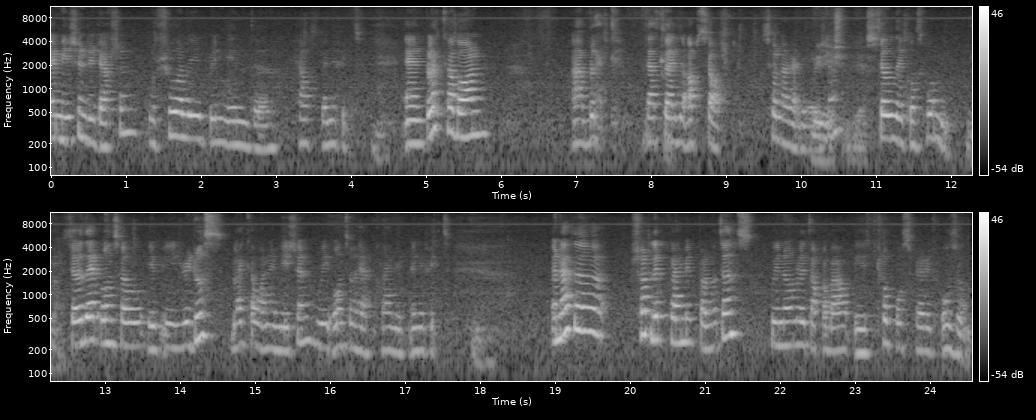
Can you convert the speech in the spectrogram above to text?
emission reduction will surely bring in the health benefits. And black carbon are black. That's why they absorb solar radiation. Radiation. Yes. So they cause warming. Right. So that also, if we reduce black carbon emission, we also have climate benefits. Another short-lived climate pollutants we normally talk about is tropospheric ozone.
